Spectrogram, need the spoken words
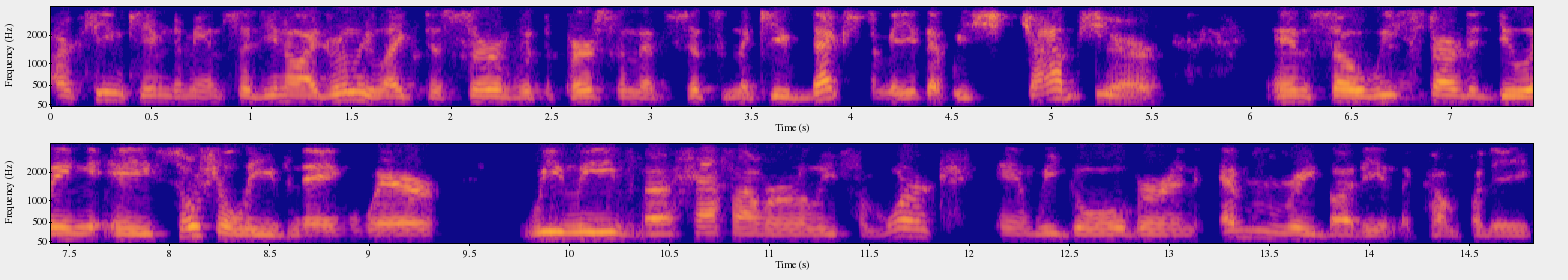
our team came to me and said, "You know, I'd really like to serve with the person that sits in the cube next to me that we job hmm. share." And so we started doing a social evening where we leave a half hour early from work and we go over and everybody in the company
